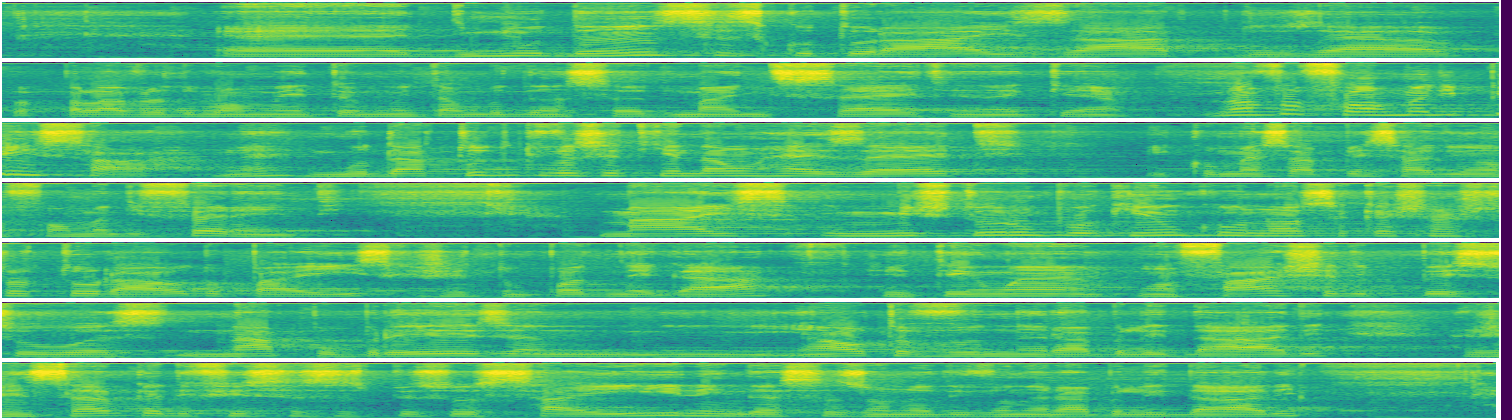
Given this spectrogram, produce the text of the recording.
é, de mudanças culturais, hábitos. A, a palavra do momento é muita mudança de mindset, né? Que é nova forma de pensar, né? Mudar tudo que você tinha, dar um reset e começar a pensar de uma forma diferente mas mistura um pouquinho com nossa questão estrutural do país, que a gente não pode negar. A gente tem uma, uma faixa de pessoas na pobreza, em alta vulnerabilidade. A gente sabe que é difícil essas pessoas saírem dessa zona de vulnerabilidade,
